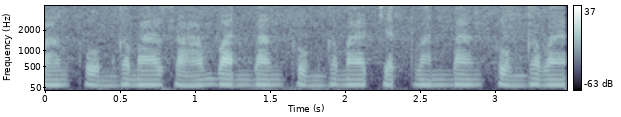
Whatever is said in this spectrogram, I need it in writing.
บางกลุ่มก็มาสามวัน บางกลุ่มก็มาเจ็ดวัน บางกลุ่มก็มา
